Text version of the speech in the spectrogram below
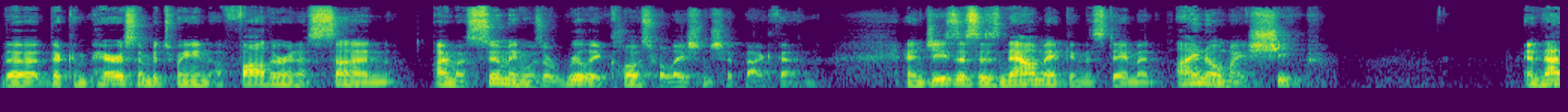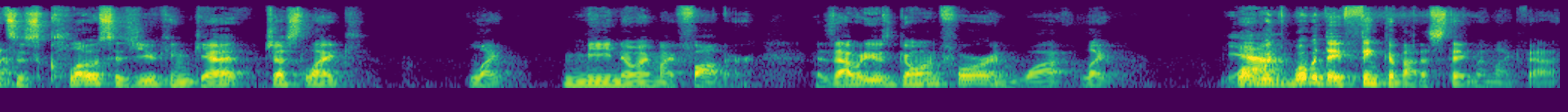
the the comparison between a father and a son i'm assuming was a really close relationship back then. And jesus is now making the statement i know my sheep. And that's as close as you can get just like like me knowing my father. Is that what he was going for? And why like yeah. what would what would they think about a statement like that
